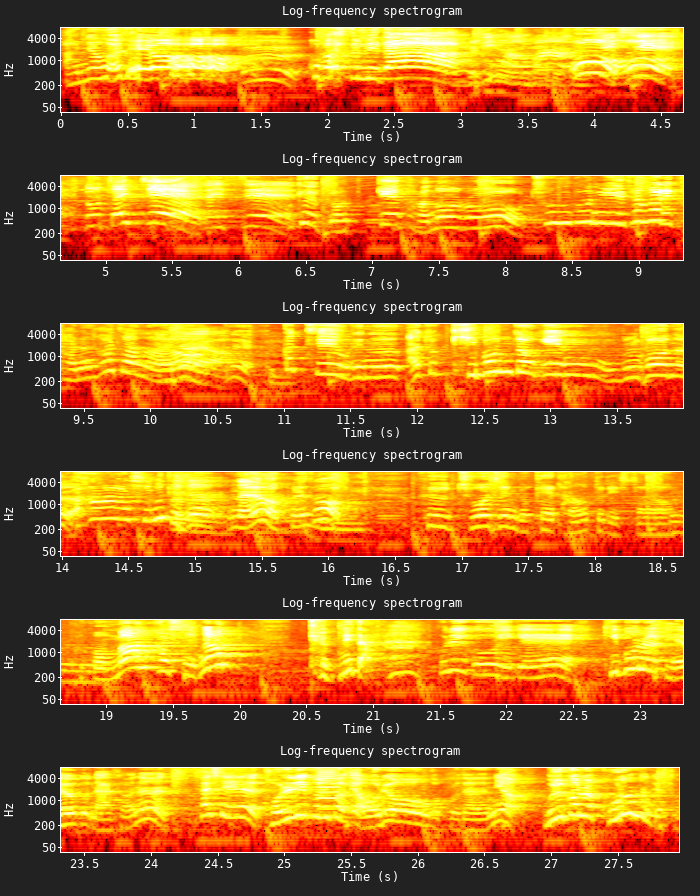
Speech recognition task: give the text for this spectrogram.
안녕하세요. 음. 고맙습니다. 너 짧지? 짜이지? 이렇게 몇 개 단어로 충분히 생활이 가능하잖아요. 맞아요. 네. 똑같이 우리는 아주 기본적인 물건을 하시면 되잖아요. 그래서 그 주어진 몇 개의 단어들이 있어요. 그것만 하시면 됩니다. 그리고 이게 기본을 배우고 나서는 사실 권리 분석이 어려운 것보다는요 물건을 고르는 게 더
